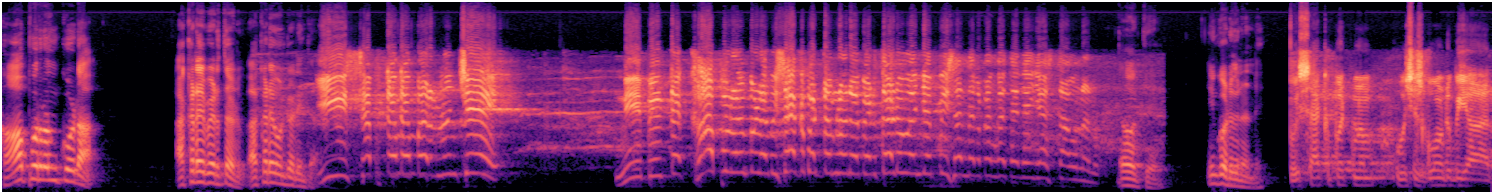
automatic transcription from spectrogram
కాపురం కూడా అక్కడే పెడతాడు అక్కడే ఉంటాడు ఇంకా. ఈ సెప్టెంబర్ నుంచి నీ బిడ్డ కాపురం కూడా విశాఖపట్నంలోనే పెడతాడు అని చెప్పి సందర్భంగా తెలియజేస్తా ఉన్నాను. ఓకే ఇంకోటి వినండి. విశాఖపట్నం which is going to be our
